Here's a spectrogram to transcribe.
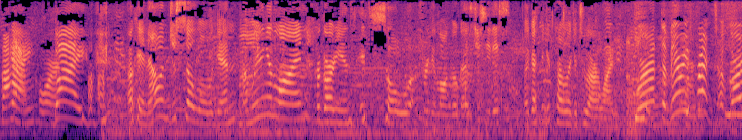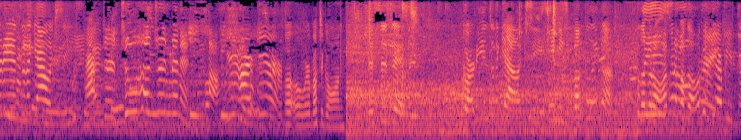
Bye. yeah. Bye. okay, now I'm just solo again. I'm waiting in line for Guardians. It's so freaking long though, guys. Do you see this? Like, I think it's probably like a two hour line. We're at the very front of Guardians of the Galaxy. After 200 minutes, we are here. Uh-oh, we're about to go on. This is it. Guardians of the Galaxy. Amy's buckling up. Love it all. I'm gonna buckle. Okay, BRB.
